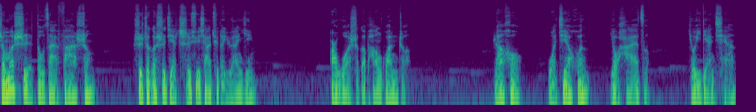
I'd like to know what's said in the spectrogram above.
什么事都在发生，是这个世界持续下去的原因。而我是个旁观者。然后，我结婚，有孩子，有一点钱，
